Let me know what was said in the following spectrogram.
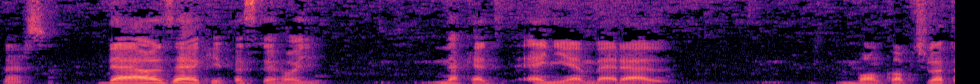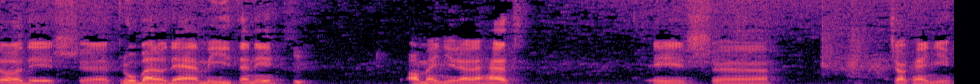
Persze. De az elképesztő, hogy neked ennyi emberrel van kapcsolatod, és próbálod elmélyíteni, amennyire lehet, és csak ennyi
